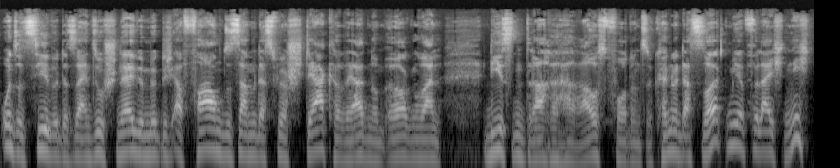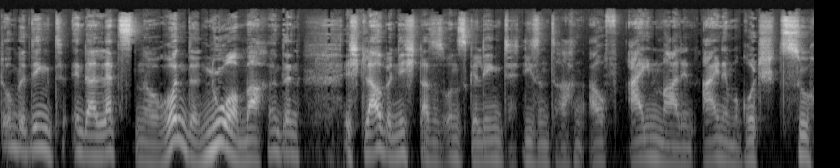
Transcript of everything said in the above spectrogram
unser Ziel wird es sein, so schnell wie möglich Erfahrung zu sammeln, dass wir stärker werden, um irgendwann diesen Drache herausfordern zu können. Und das sollten wir vielleicht nicht unbedingt in der letzten Runde nur machen, denn ich glaube nicht, dass es uns gelingt, diesen Drachen auf einmal in einem Rutsch zu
